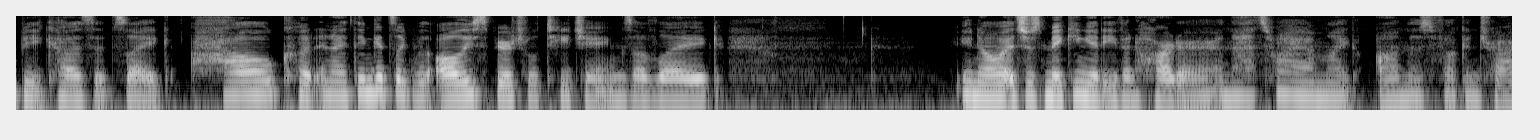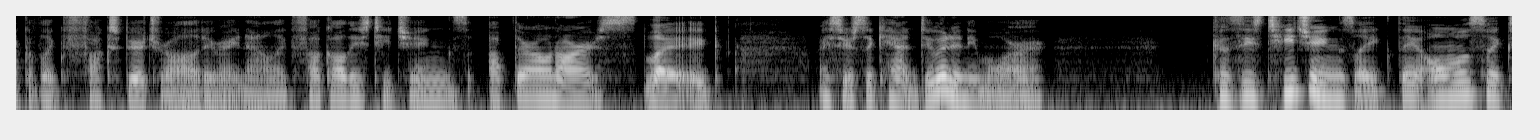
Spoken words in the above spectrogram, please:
Because it's like how could and i think it's like with all these spiritual teachings of like you know it's just making it even harder. And that's why i'm like on this fucking track of like fuck spirituality right now. Like fuck all these teachings up their own arse. Like i seriously can't do it anymore because these teachings like they almost like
